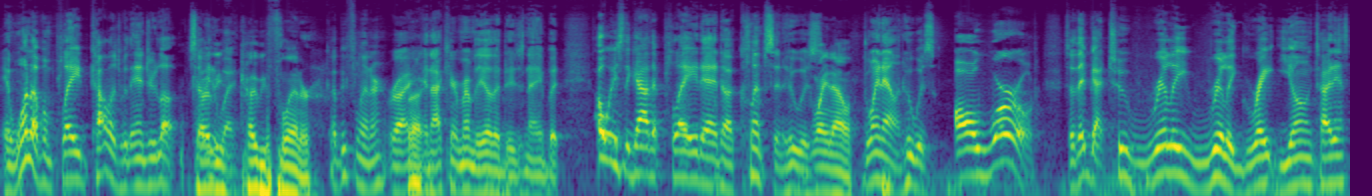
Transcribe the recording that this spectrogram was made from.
and one of them played college with Andrew Luck. So Coby, anyway, Coby Fleener. Coby Fleener, right. Right. And I can't remember the other dude's name, but oh, he's the guy that played at uh, Clemson, who was Dwayne Allen. Dwayne Allen, who was all world. So they've got two really, really great young tight ends.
